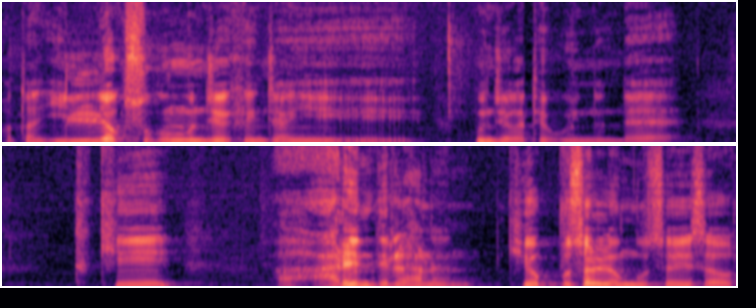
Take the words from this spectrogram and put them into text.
어떤 인력 수급 문제가 굉장히 문제가 되고 있는데 특히 아, R&D를 하는 기업 부설 연구소에서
